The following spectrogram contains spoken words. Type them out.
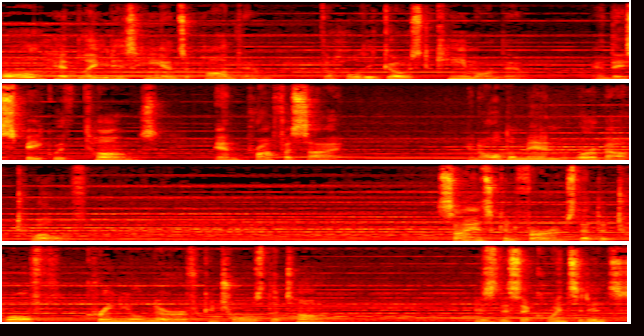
Paul had laid his hands upon them, the Holy Ghost came on them, and they spake with tongues, and prophesied. And all the men were about twelve. Science confirms that the twelfth cranial nerve controls the tongue. Is this a coincidence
